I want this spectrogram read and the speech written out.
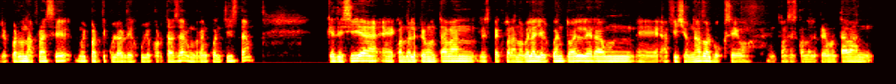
recuerdo una frase muy particular de Julio Cortázar, un gran cuentista, que decía eh, cuando le preguntaban respecto a la novela y el cuento, él era un eh, aficionado al boxeo. Entonces, cuando le preguntaban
